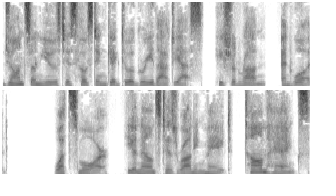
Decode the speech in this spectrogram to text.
Johnson used his hosting gig to agree that yes, he should run, and would. What's more, he announced his running mate, Tom Hanks.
